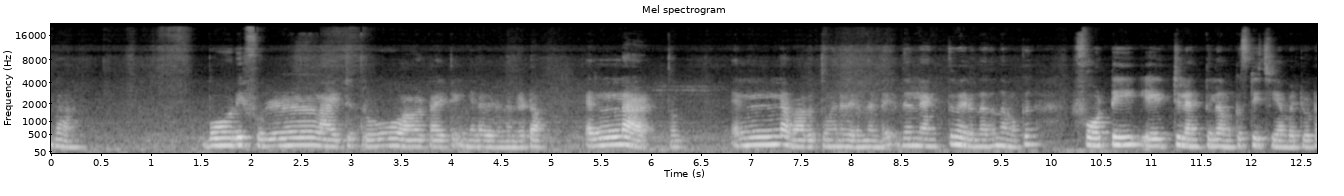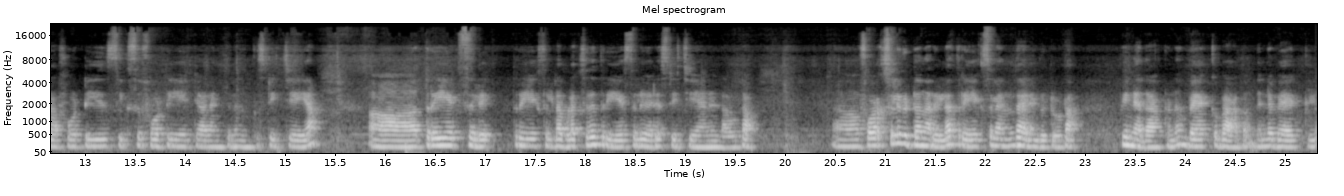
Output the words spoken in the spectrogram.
ഇതാണ് ബോഡി ഫുള്ളായിട്ട് ത്രൂ ഔട്ടായിട്ട് ഇങ്ങനെ വരുന്നുണ്ട് കേട്ടോ എല്ലായിടത്തും. എല്ലാ ഭാഗത്തും അങ്ങനെ വരുന്നുണ്ട്. ഇത് ലെങ്ത്ത് വരുന്നത് നമുക്ക് ഫോർട്ടി എയ്റ്റ് ലെങ്ത്തിൽ നമുക്ക് സ്റ്റിച്ച് ചെയ്യാൻ പറ്റും കേട്ടോ ഫോർട്ടി സിക്സ് ഫോർട്ടി എയ്റ്റ് ആ ലെങ്ത്തിൽ നമുക്ക് സ്റ്റിച്ച് ചെയ്യാം. ത്രീ എക്സിൽ ത്രീ എക്സിൽ ഡബിൾ എക്സിൽ ത്രീ എക്സിൽ വരെ സ്റ്റിച്ച് ചെയ്യാനുണ്ടാവും കേട്ടോ ഫോർ എക്സിൽ കിട്ടുമെന്നറിയില്ല. ത്രീ എക്സിൽ എന്തായാലും കിട്ടും കേട്ടോ പിന്നെ ഇതാക്കണം ബാക്ക് ഭാഗം. ഇതിന്റെ ബാക്കിൽ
